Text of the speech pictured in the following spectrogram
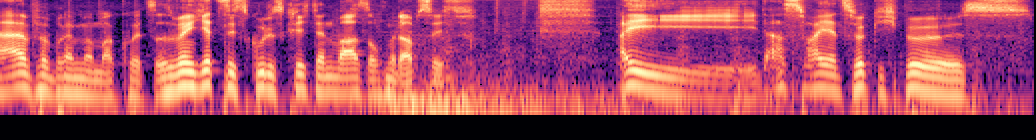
Ah, verbrennen wir mal kurz. Also wenn ich jetzt nichts Gutes kriege, dann war es auch mit Absicht. Ei, das war jetzt wirklich bös.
